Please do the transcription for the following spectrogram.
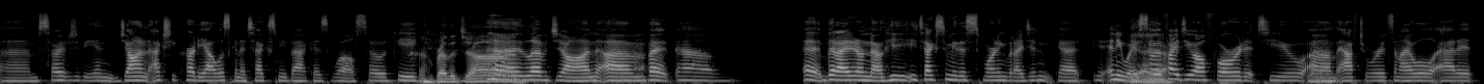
um, sorry to be. And John, actually, Cardiel was going to text me back as well. So if he, Brother John. I love John, um, but um, uh, but I don't know. He he texted me this morning, but I didn't get. Anyway, Yeah, so if. I do, I'll forward it to you Yeah. um, afterwards, and I will add it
